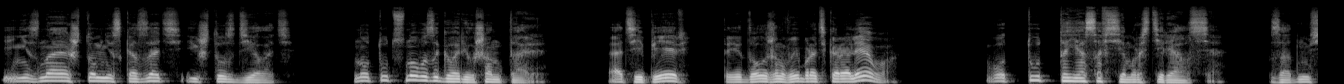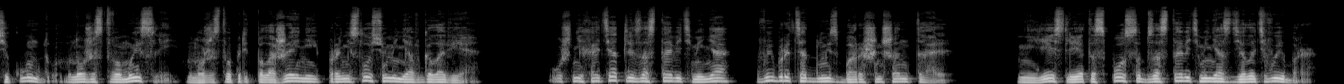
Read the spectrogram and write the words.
и не зная, что мне сказать и что сделать. Но тут снова заговорил Шанталь. «А теперь ты должен выбрать королеву». Вот тут-то я совсем растерялся. За одну секунду множество мыслей, множество предположений пронеслось у меня в голове. Уж не хотят ли заставить меня выбрать одну из барышень Шанталь? Не есть ли это способ заставить меня сделать выбор?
